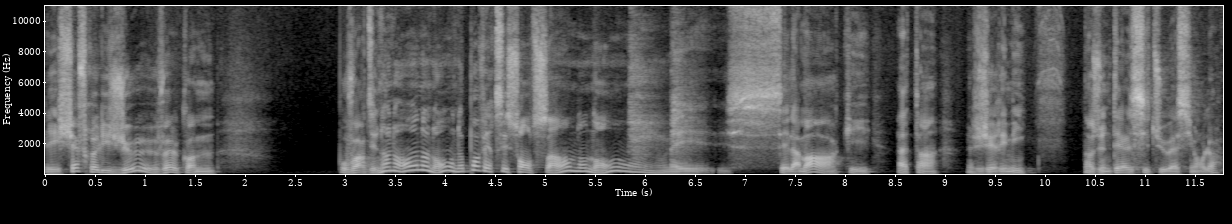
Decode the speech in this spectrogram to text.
les chefs religieux veulent comme pouvoir dire non, non, non, non, on n'a pas versé son sang, non, non, mais c'est la mort qui attend Jérémie dans une telle situation-là.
